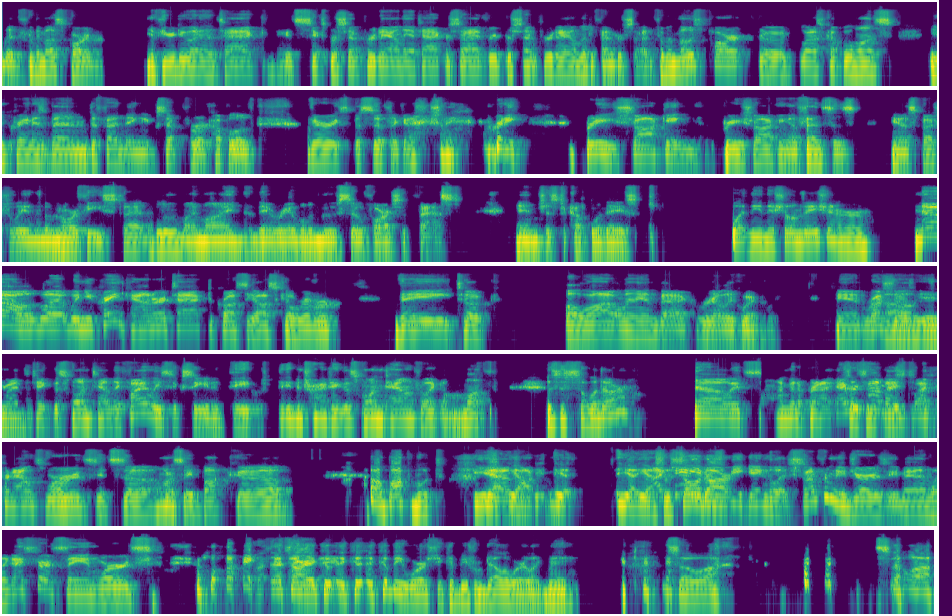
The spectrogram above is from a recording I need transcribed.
But for the most part, if you're doing an attack, it's six percent per day on the attacker side, three percent per day on the defender side. For the most part, for the last couple of months, Ukraine has been defending, except for a couple of very specific and actually pretty, pretty shocking, pretty shocking offenses. You know, especially in the northeast, that blew my mind. They were able to move so far so fast in just a couple of days. What in the initial invasion, or no, uh, when Ukraine counterattacked across the Oskil River, they took a lot of land back really quickly. And Russia oh, been yeah, trying to take this one town. They finally succeeded. They they've been trying to take this one town for like a month. This is Soledar? No, it's I'm going to pronounce every time I, I, pronounce words. It's uh, I want to say Buck. Uh, oh, Bakhmut. Yeah, yeah, Bakhmut. yeah. Yeah, yeah. So I can't Soledar. speak English. So I'm from New Jersey, man. Like I start saying words. like, That's all right. It could, it could, it could be worse. You could be from Delaware, like me. so, uh, so uh,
